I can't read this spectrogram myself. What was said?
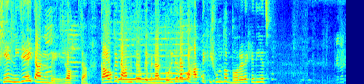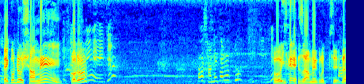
সে নিজেই টানবে রথটা। কাউকে টানতেও দেবে না। আর দড়িটা দেখো হাতে কি সুন্দর ধরে রেখে দিয়েছে। একটু সামনে করো। সামনে করো একটু ওই যে সামনে করছে না?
